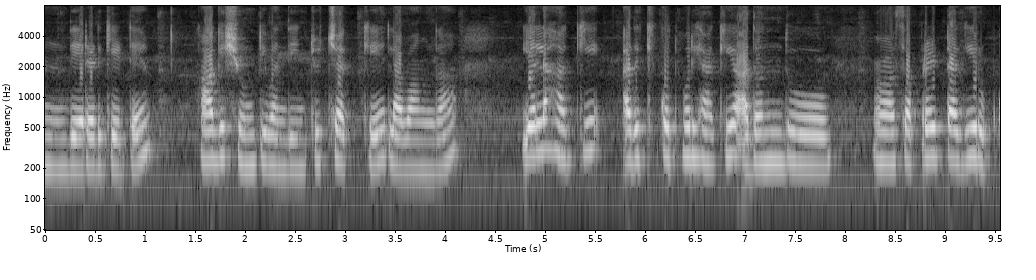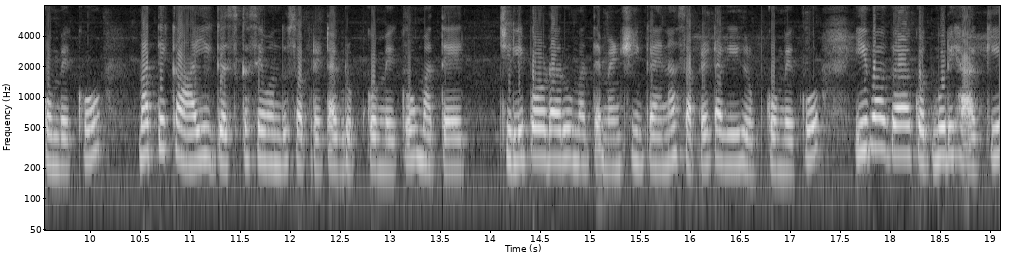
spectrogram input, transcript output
ಒಂದು ಎರಡು ಗೆಡ್ಡೆ. ಹಾಗೆ ಶುಂಠಿ ಒಂದು ಇಂಚು, ಚಕ್ಕೆ, ಲವಂಗ ಎಲ್ಲ ಹಾಕಿ ಅದಕ್ಕೆ ಕೊತ್ತಂಬರಿ ಹಾಕಿ ಅದೊಂದು ಸಪ್ರೇಟಾಗಿ ರುಬ್ಕೊಬೇಕು. ಮತ್ತು ಕಾಯಿ ಗಸಗಸೆ ಒಂದು ಸಪ್ರೇಟಾಗಿ ರುಬ್ಕೊಬೇಕು. ಮತ್ತು ಚಿಲ್ಲಿ ಪೌಡರು ಮತ್ತು ಮೆಣಸಿನ್ಕಾಯಿನ ಸಪ್ರೇಟಾಗಿ ರುಬ್ಕೊಬೇಕು. ಇವಾಗ ಕೊತ್ತಂಬರಿ ಹಾಕಿ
